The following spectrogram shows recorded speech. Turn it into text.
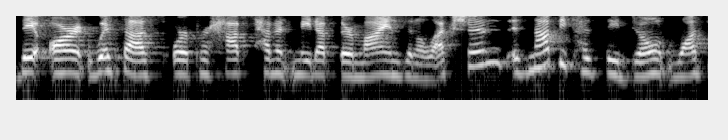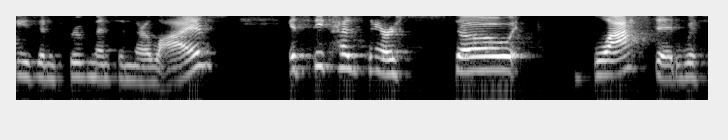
they aren't with us or perhaps haven't made up their minds in elections is not because they don't want these improvements in their lives. It's because they are so blasted with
